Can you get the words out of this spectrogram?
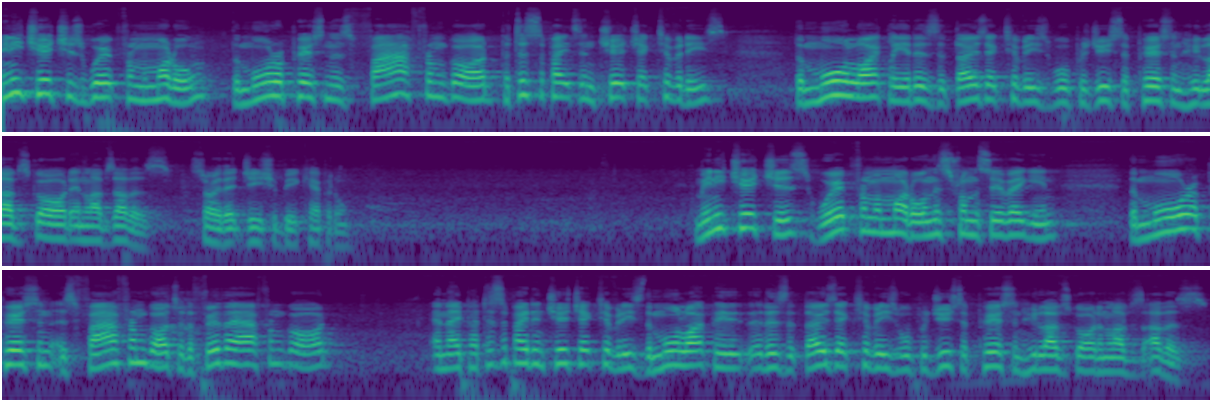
Many churches work from a model the more a person is far from God, participates in church activities, the more likely it is that those activities will produce a person who loves God and loves others. Sorry, that G should be a capital. Many churches work from a model, and this is from the survey again. The more a person is far from God, so the further they are from God, and they participate in church activities, the more likely it is that those activities will produce a person who loves God and loves others.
